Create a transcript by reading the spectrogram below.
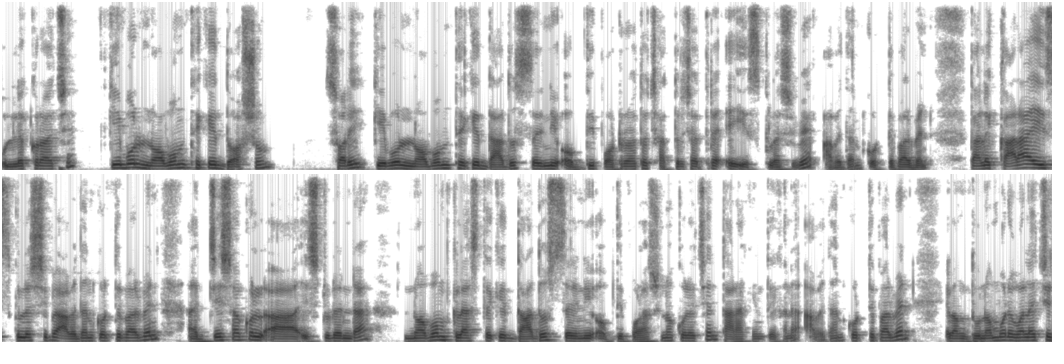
উল্লেখ করা আছে, কেবল নবম থেকে দশম সরি কেবল নবম থেকে দ্বাদশ শ্রেণি অবধি পঠরত ছাত্রছাত্রীরা এই স্কলারশিপে আবেদন করতে পারবেন। তাহলে কারা এই স্কলারশিপে আবেদন করতে পারবেন? যে সকল স্টুডেন্টরা নবম ক্লাস থেকে দ্বাদশ শ্রেণি অবধি পড়াশোনা করেছেন, তারা কিন্তু এখানে আবেদন করতে পারবেন। এবং দু নম্বরে বলা হচ্ছে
